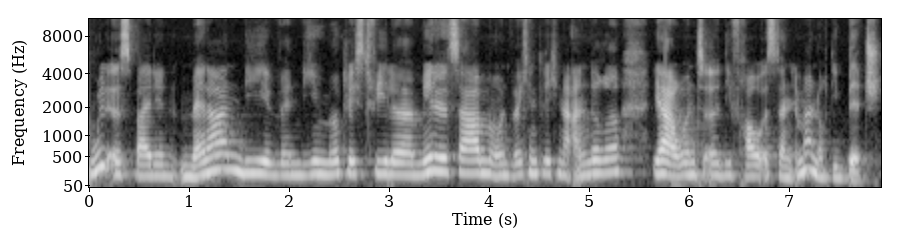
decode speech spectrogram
cool ist bei den Männern, die, wenn die möglichst viele Mädels haben und wöchentlich eine andere, ja, und äh, die Frau ist dann immer noch die Bitch.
